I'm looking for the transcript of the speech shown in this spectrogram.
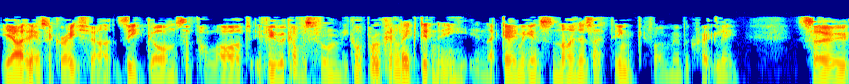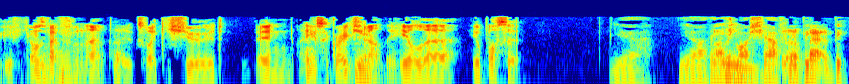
yeah, I think it's a great shot. Zeke gone, so Pollard, if he recovers from, he got a broken leg, didn't he, in that game against the Niners, I think, if I remember correctly. So if he comes back Mhm. from that, it looks like he should, then I think it's a great Yeah. shout that he'll, uh, he'll boss it. Yeah, yeah. I think I he's think my shout for a big, about- big.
